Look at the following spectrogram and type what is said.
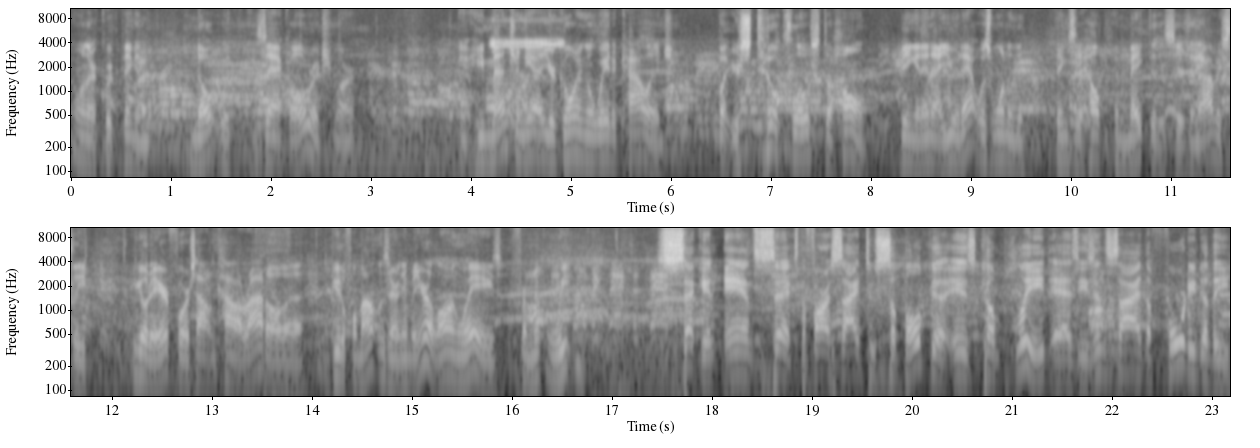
One other quick thing and note with Zach Ulrich, Mark. He mentioned, yeah, you're going away to college, but you're still close to home being an NIU, and that was one of the things that helped him make the decision. Obviously, you go to Air Force out in Colorado, uh, beautiful mountains and everything, but you're a long ways from Wheaton. Second and six. The far side to Sabolka is complete as he's inside the 40 to the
